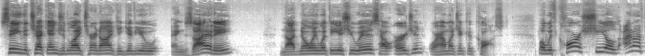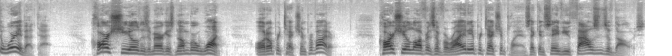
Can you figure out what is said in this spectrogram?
Seeing the check engine light turn on can give you anxiety, not knowing what the issue is, how urgent, or how much it could cost. But with Car Shield, I don't have to worry about that. Car Shield is America's number one auto protection provider. Car Shield offers a variety of protection plans that can save you thousands of dollars.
